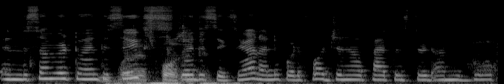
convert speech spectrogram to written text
In December 26, supposed to be. 26, yeah, 1944, General Patton's Third Army broke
